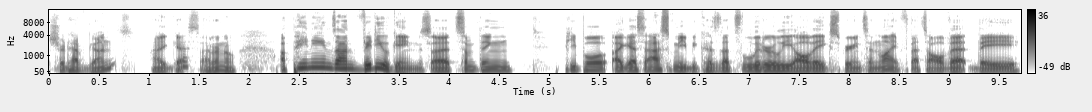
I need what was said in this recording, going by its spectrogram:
should have guns? I guess. I don't know. Opinions on video games. Uh, it's something people I guess ask me because that's literally all they experience in life. That's all that they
